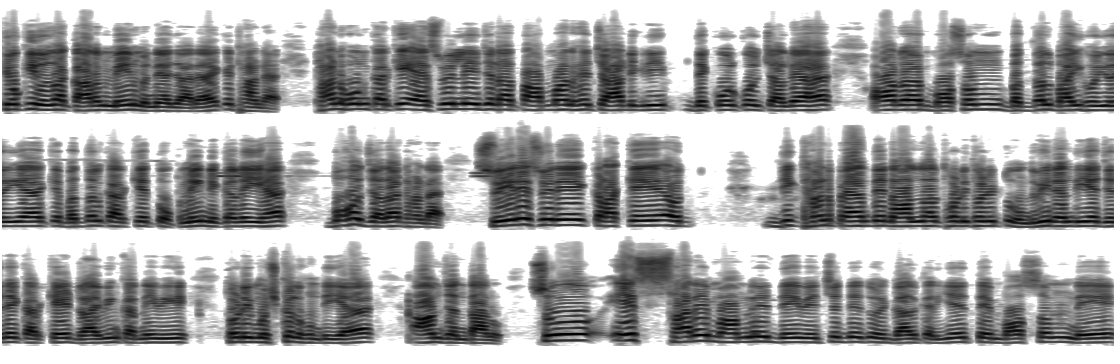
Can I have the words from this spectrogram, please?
ਕਿਉਂਕਿ ਉਹਦਾ ਕਾਰਨ ਮੇਨ ਮੰਨਿਆ ਜਾ ਰਿਹਾ ਹੈ ਕਿ ਠੰਡ ਹੈ। ਠੰਡ ਹੋਣ ਕਰਕੇ ਇਸ ਵੇਲੇ ਜਿਹੜਾ ਤਾਪਮਾਨ ਹੈ 4 ਡਿਗਰੀ ਦੇ ਕੋਲ ਕੋਲ ਚੱਲ ਰਿਹਾ ਹੈ ਔਰ ਮੌਸਮ ਬੱਦਲ ਬਾਈ ਹੋਈ ਹੋਈ ਹੈ ਕਿ ਬੱਦਲ ਕਰਕੇ ਧੁੱਪ ਨਹੀਂ ਨਿਕਲ ਰਹੀ ਹੈ, ਬਹੁਤ ਜ਼ਿਆਦਾ ਠੰਡ ਹੈ। ਸਵੇਰੇ ਸਵੇਰੇ ਕੜਾਕੇ ਦੀ ਠੰਡ ਪੈਣ ਦੇ ਨਾਲ ਨਾਲ ਥੋੜੀ ਥੋੜੀ ਧੁੰਦ ਵੀ ਰਹਿੰਦੀ ਹੈ, ਜਿਹਦੇ ਕਰਕੇ ਡਰਾਈਵਿੰਗ ਕਰਨੀ ਵੀ ਥੋੜੀ ਮੁਸ਼ਕਲ ਹੁੰਦੀ ਹੈ ਆਮ ਜਨਤਾ ਨੂੰ। ਸੋ ਇਸ ਸਾਰੇ ਮਾਮਲੇ ਦੇ ਵਿੱਚ ਦੇ ਤੋਂ ਗੱਲ ਕਰੀਏ ਤੇ ਮੌਸਮ ਨੇ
